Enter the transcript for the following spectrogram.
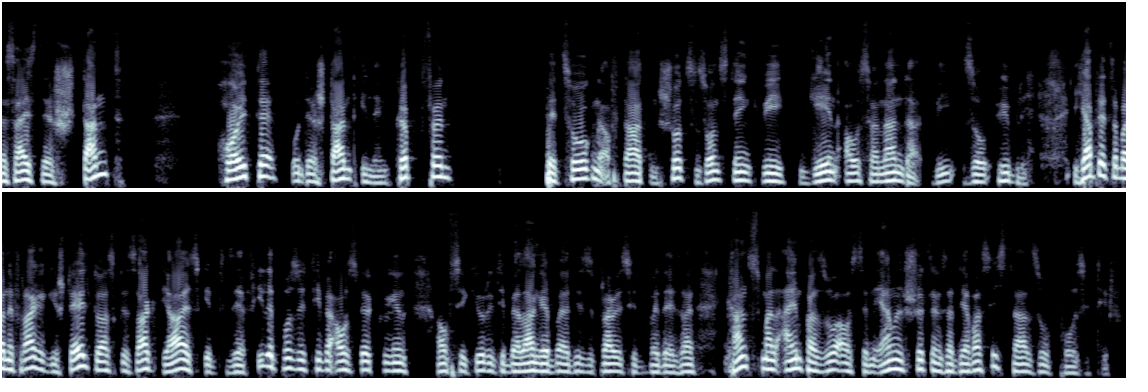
Das heißt, der Stand heute und der Stand in den Köpfen bezogen auf Datenschutz und sonst irgendwie gehen auseinander, wie so üblich. Ich habe jetzt aber eine Frage gestellt. Du hast gesagt, ja, es gibt sehr viele positive Auswirkungen auf Security-Belange bei dieses Privacy by Design. Kannst du mal ein paar so aus den Ärmeln schütteln und sagen, ja, was ist da so positiv?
